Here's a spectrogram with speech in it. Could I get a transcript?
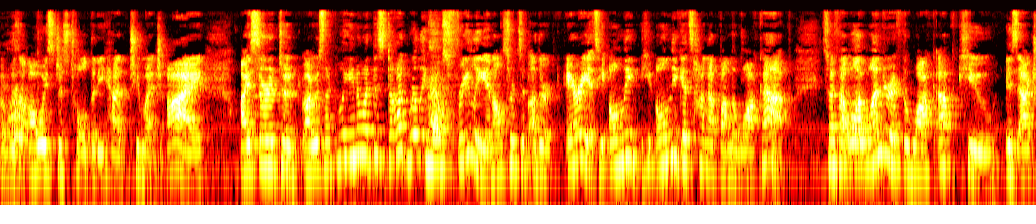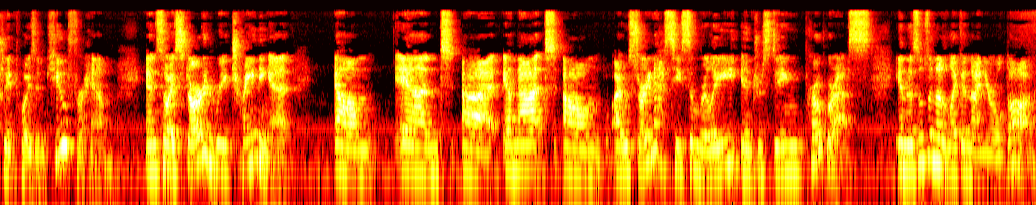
was always just told that he had too much eye I started to I was like, well, you know what? This dog really moves freely in all sorts of other areas. He only he only gets hung up on the walk up. So I thought, well, I wonder if the walk up cue is actually a poison cue for him. And so I started retraining it. Um, and uh, and that um, I was starting to see some really interesting progress. And this was in a, like a nine year old dog.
